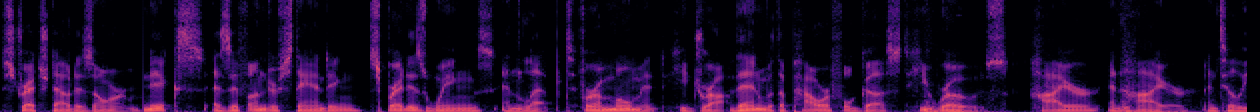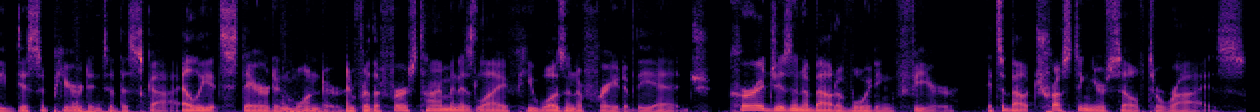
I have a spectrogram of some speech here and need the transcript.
stretched out his arm. Nix, as if understanding, spread his wings and leapt. For a moment, he dropped. Then, with a powerful gust, he rose, higher and higher, until he disappeared into the sky. Elliot stared in wonder, and for the first time in his life, he wasn't afraid of the edge. Courage isn't about avoiding fear. It's about trusting yourself to rise.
